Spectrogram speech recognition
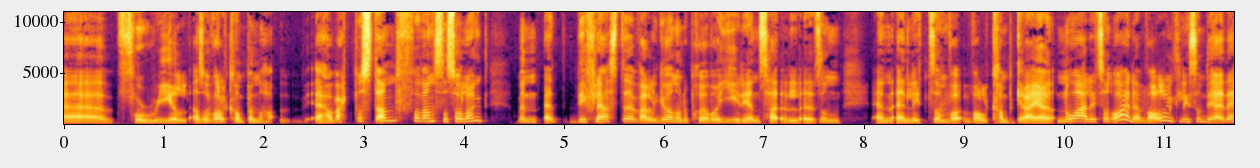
uh, for real. Altså, valgkampen Jeg har vært på stand for Venstre så langt, men et, de fleste velgere, når du prøver å gi dem en, sånn, en, en litt sånn valgkampgreie Nå er det litt sånn Å, er det valg? Liksom, de, de,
